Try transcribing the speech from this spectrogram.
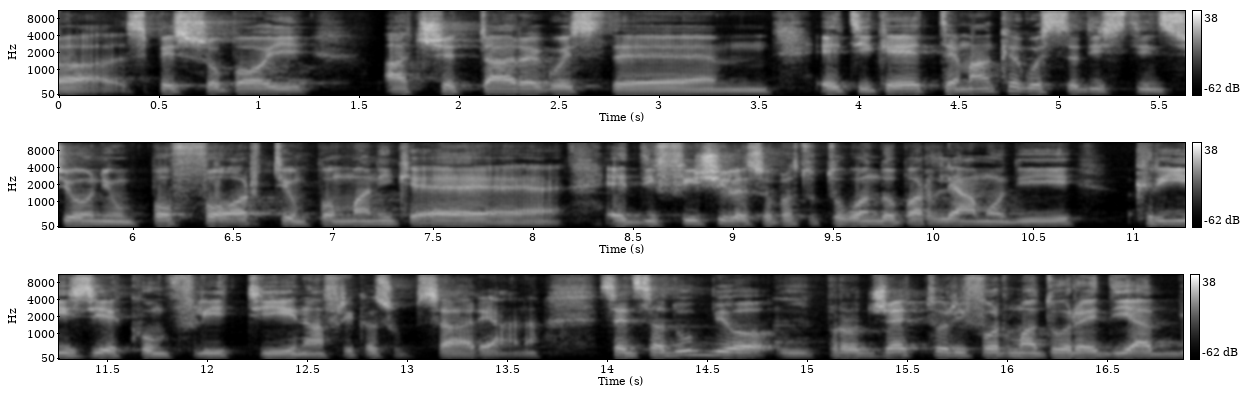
uh, spesso poi accettare queste um, etichette, ma anche queste distinzioni un po' forti, un po' manichee, è difficile soprattutto quando parliamo di crisi e conflitti in Africa subsahariana. Senza dubbio il progetto riformatore di AB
